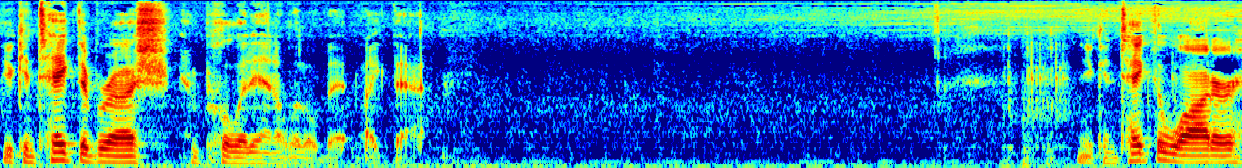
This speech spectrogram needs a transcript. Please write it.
you can take the brush and pull it in a little bit like that. You can take the water.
